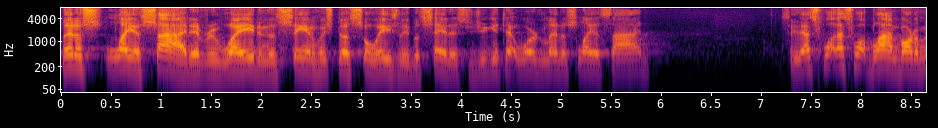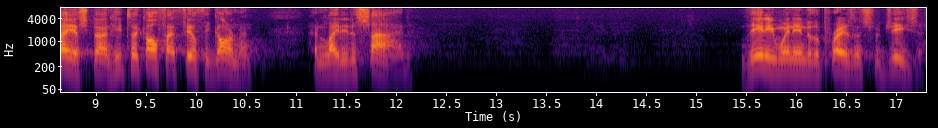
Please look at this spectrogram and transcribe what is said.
let us lay aside every weight and the sin which does so easily beset us. Did you get that word, let us lay aside? See, that's what, that's what blind Bartimaeus done. He took off that filthy garment and laid it aside. Then he went into the presence of Jesus.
